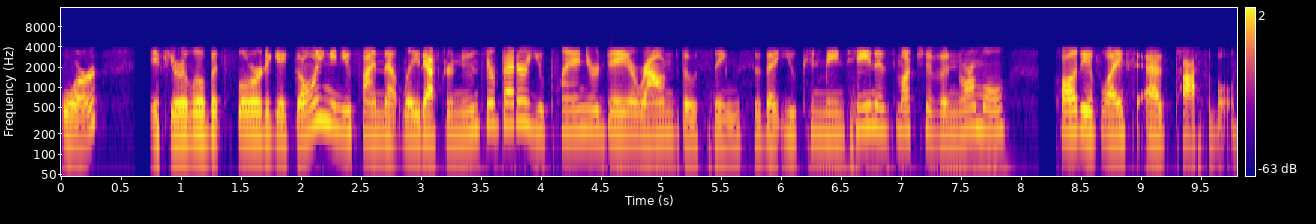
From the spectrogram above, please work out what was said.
Or if you're a little bit slower to get going and you find that late afternoons are better, you plan your day around those things so that you can maintain as much of a normal quality of life as possible.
